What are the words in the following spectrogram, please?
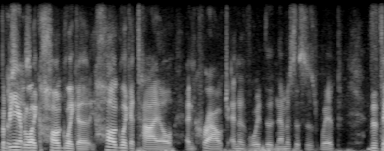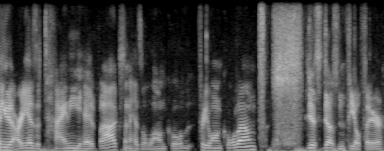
But being able to like hug like a hug like a tile and crouch and avoid the nemesis's whip, the thing that already has a tiny hitbox and has a long cool, pretty long cooldown, just doesn't feel fair.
